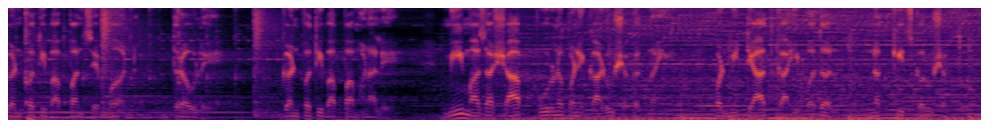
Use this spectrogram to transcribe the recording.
गणपती बाप्पांचे मन द्रवले. गणपती बाप्पा म्हणाले मी माझा शाप पूर्णपणे काढू शकत नाही पण मी त्यात काही बदल नक्कीच करू शकतो.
